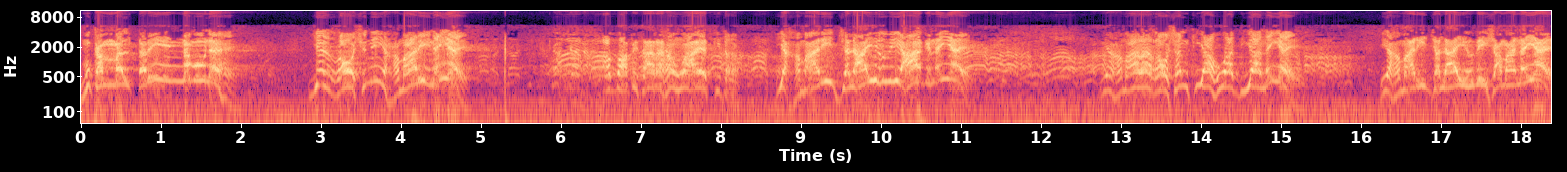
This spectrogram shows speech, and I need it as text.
मुकम्मल तरीन नमूने हैं। ये रोशनी हमारी नहीं है। अब वापिस आ रहा हूँ आयत की तरफ़। ये हमारी जलाई हुई आग नहीं है। ये हमारा रोशन किया हुआ दिया नहीं है। ये हमारी जलाई हुई क्षमा नहीं है।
